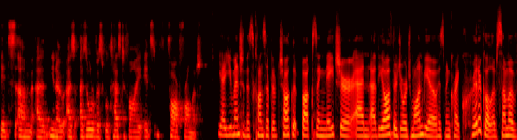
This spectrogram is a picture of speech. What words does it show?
it's um, uh, you know as as all of us will testify, it's far from it. Yeah, you mentioned this concept of chocolate boxing nature, and uh, the author George Monbiot has been quite critical of some of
